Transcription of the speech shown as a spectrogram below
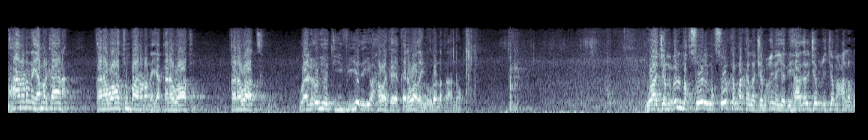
Maxaan odhanayaa markaana? Qanawaatun baan odhanayaa qanawaatun. Qanawaat. Waa la ogyaho tviyada iyo waxaa qanawaad aynu ula naqaano. Waa jamculmaqsuuri maqsuurka marka la jamcinayo bi haada aljamci jamcan lagu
